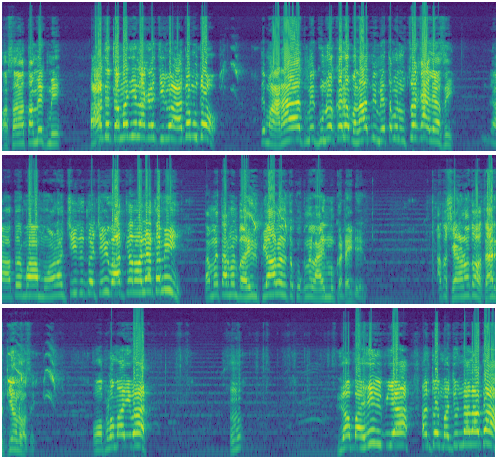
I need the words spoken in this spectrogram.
હસા તમે કે મેં. આ તો તમારી લાકડે ચીરવા આ તો હું તો. તે મારા મેં ગુનો કર્યો ભલા આદમી મેં તમને ઊંચા કાલ્યા છે. આ તો મા મોણા ચીર તો ચેવી વાત કરો લ્યા તમે? તમે તાર મને બહી રૂપિયા આલો ને તો કોકને લાઈન હું કઢાઈ દેવું આ તો શેણો તો હજાર રૂપિયાનો છે. ઓપડો મારી વાત. હમ? લ્યો બહી રૂપિયા અને કોઈ મજૂર ના લાવતા.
